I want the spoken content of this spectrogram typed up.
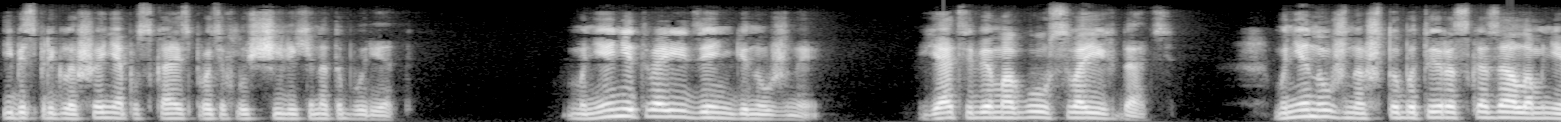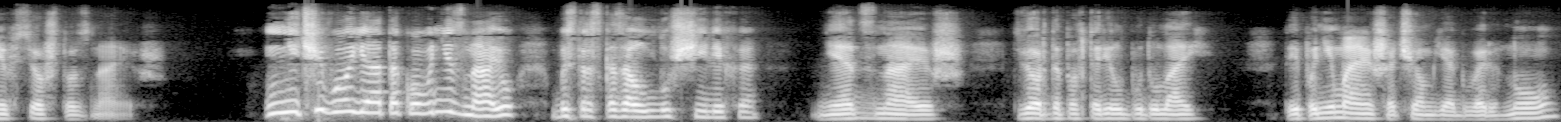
и без приглашения опускаясь против Лущилихи на табурет. «Мне не твои деньги нужны. Я тебе могу своих дать. Мне нужно, чтобы ты рассказала мне все, что знаешь». «Ничего я такого не знаю», — быстро сказал Лущилиха. «Нет, знаешь», — твердо повторил Будулай. «Ты понимаешь, о чем я говорю? Ну?»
